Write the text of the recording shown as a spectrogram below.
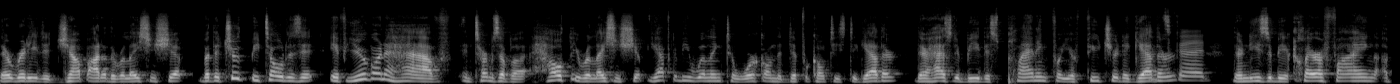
they're ready to jump out of the relationship. But the truth be told is that if you're going to have, in terms of a healthy relationship, you have to be willing to work on the difficulties together. There has to be this planning for your future together. That's good. There needs to be a clarifying of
